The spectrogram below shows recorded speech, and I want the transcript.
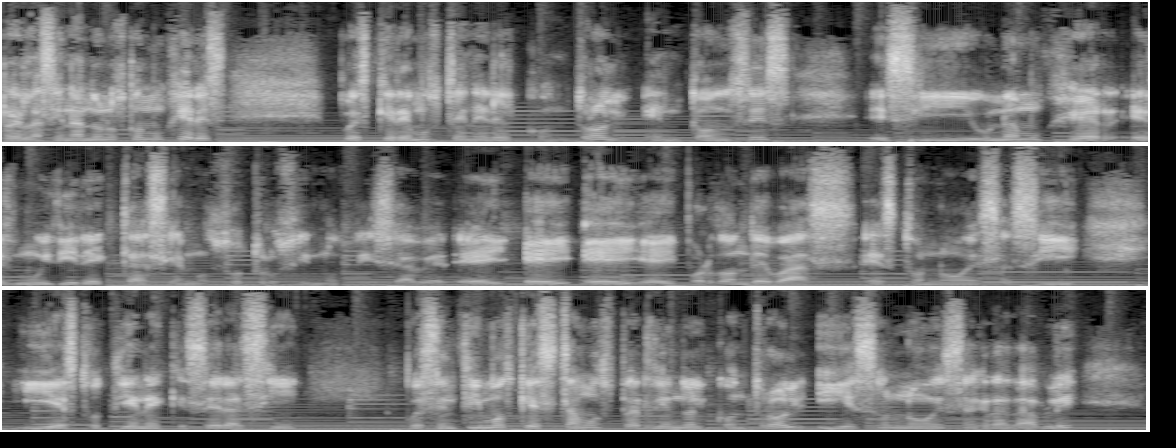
relacionándonos con mujeres, pues queremos tener el control. Entonces, eh, si una mujer es muy directa hacia nosotros y nos dice, a ver, hey, hey, hey, hey, ¿por dónde vas? Esto no es así y esto tiene que ser así, pues sentimos que estamos perdiendo el control y eso no es agradable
